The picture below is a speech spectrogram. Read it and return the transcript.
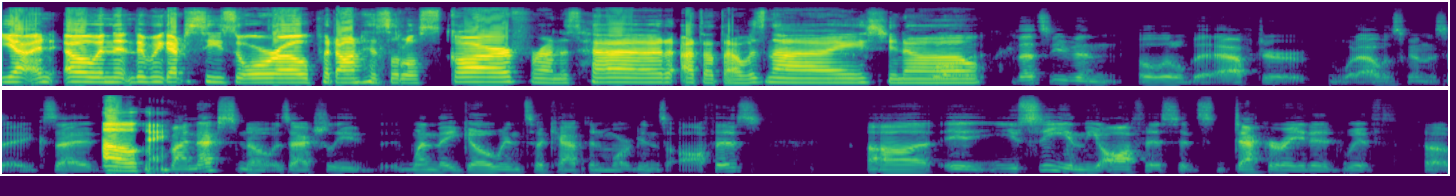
Yeah, and oh, and then, then we got to see Zoro put on his little scarf around his head. I thought that was nice, you know. well, that's even a little bit after what I was gonna say because I oh, okay. my next note is actually when they go into Captain Morgan's office. Uh, it, you see in the office it's decorated with uh,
